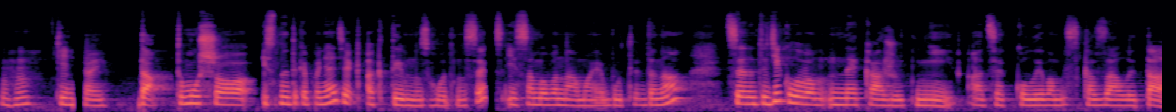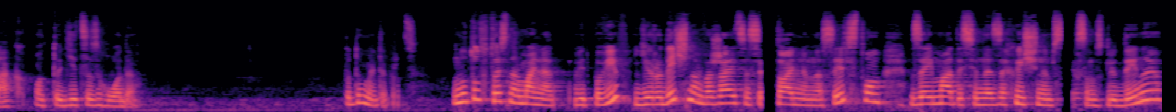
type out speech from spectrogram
угу, кінь-чай. Да, тому що існує таке поняття, як активна згода на секс, і саме вона має бути дана. Це не тоді, коли вам не кажуть ні, а це коли вам сказали так. От тоді це згода. Подумайте про це. Ну тут хтось нормально відповів. Юридично вважається сексуальним насильством займатися незахищеним сексом з людиною,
